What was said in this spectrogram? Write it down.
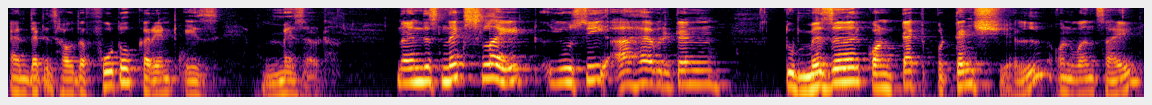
and that is how the photo current is measured. Now in this next slide you see I have written to measure contact potential on one side.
